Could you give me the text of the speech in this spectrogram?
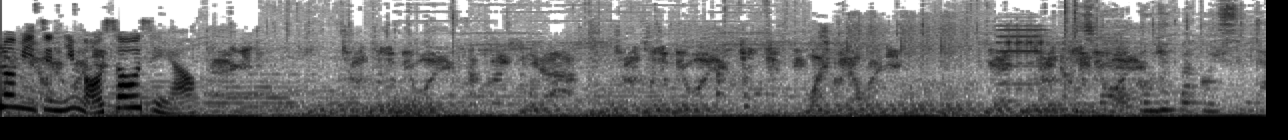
플로미즈님 어서오세요. 네, 공격받고 있습니다.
